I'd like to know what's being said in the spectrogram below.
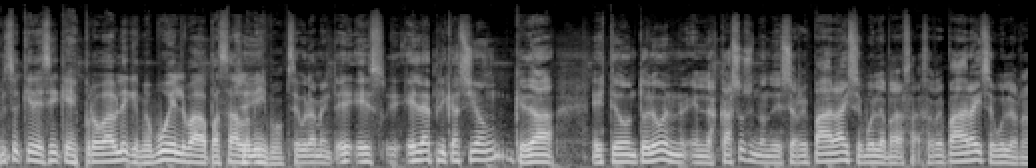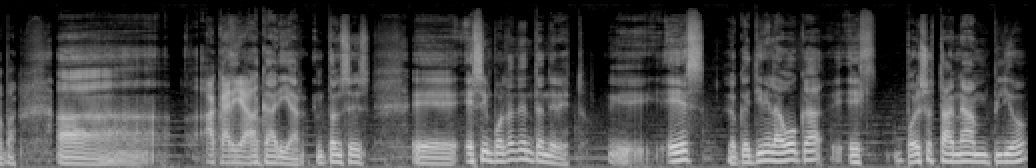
eso quiere decir que es probable que me vuelva a pasar lo mismo. Seguramente. Es, es la explicación que da este odontólogo en, en los casos en donde se repara y se vuelve a pasar, se repara y se vuelve a, rapa- a, A cariar. a cariar. Entonces, eh, es importante entender esto. Eh, es lo que tiene la boca, es por eso es tan amplio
